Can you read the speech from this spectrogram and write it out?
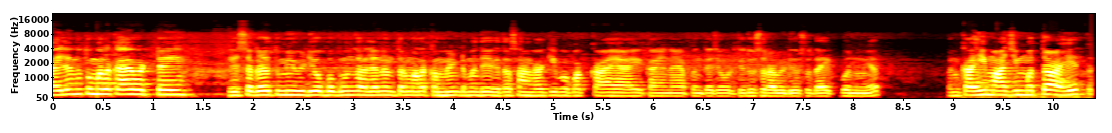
पहिल्यांदा तुम्हाला काय वाटतंय? हे सगळं तुम्ही व्हिडिओ बघून झाल्यानंतर मला कमेंटमध्ये एकदा सांगा की बाबा काय आहे काय नाही आपण त्याच्यावरती दुसरा व्हिडिओसुद्धा एक बनवूयात. पण काही माझी मतं आहेत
